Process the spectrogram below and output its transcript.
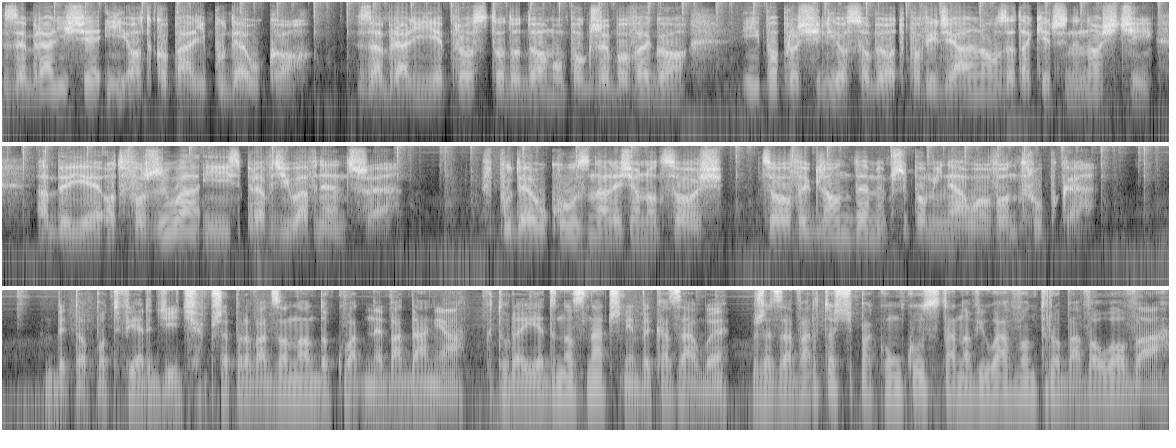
Zebrali się i odkopali pudełko. Zabrali je prosto do domu pogrzebowego i poprosili osobę odpowiedzialną za takie czynności, aby je otworzyła i sprawdziła wnętrze. W pudełku znaleziono coś, co wyglądem przypominało wątróbkę. By to potwierdzić, przeprowadzono dokładne badania, które jednoznacznie wykazały, że zawartość pakunku stanowiła wątroba wołowa,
